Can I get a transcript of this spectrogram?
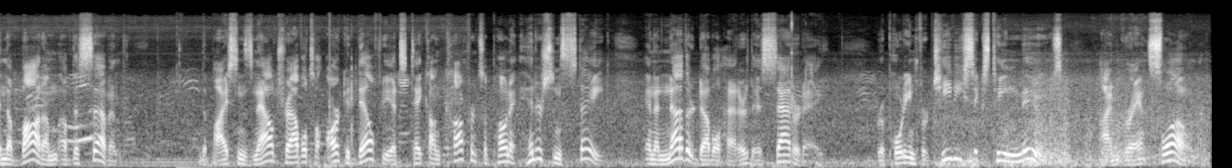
in the bottom of the seventh. The Bisons now travel to Arkadelphia to take on conference opponent Henderson State in another doubleheader this Saturday. Reporting for TV 16 News, I'm Grant Sloan.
